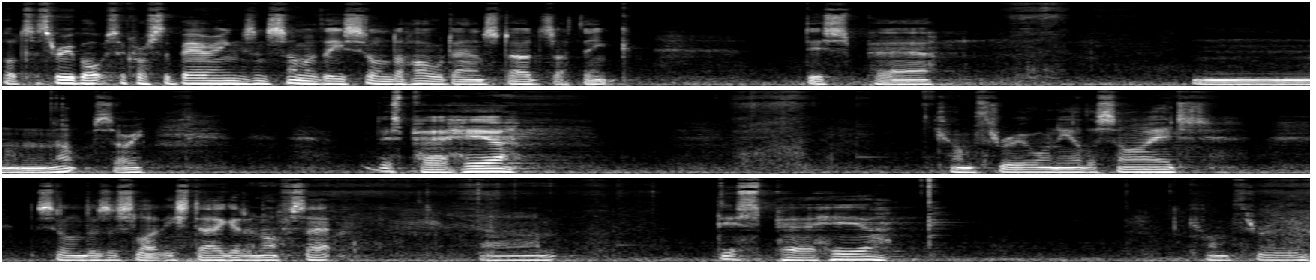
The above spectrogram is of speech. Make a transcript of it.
Lots of through bolts across the bearings and some of these cylinder hold down studs, I think. This pair. Mm, nope, sorry. This pair here come through on the other side cylinders are slightly staggered and offset. Um, this pair here come through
